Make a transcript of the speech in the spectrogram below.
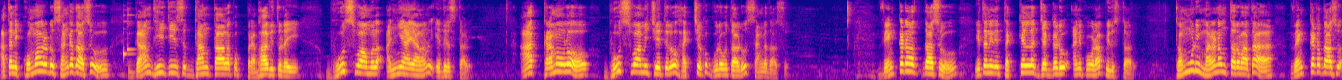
అతని కుమారుడు సంగదాసు గాంధీజీ సిద్ధాంతాలకు ప్రభావితుడై భూస్వాముల అన్యాయాలను ఎదిరిస్తాడు. ఆ క్రమంలో భూస్వామి చేతిలో హత్యకు గురవుతాడు సంగదాసు. వెంకటదాసు ఇతనిని తక్కెళ్ళ జగ్గడు అని కూడా పిలుస్తారు. తమ్ముడి మరణం తర్వాత వెంకటదాసు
